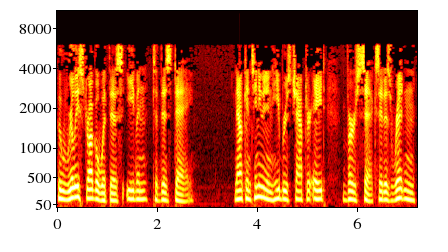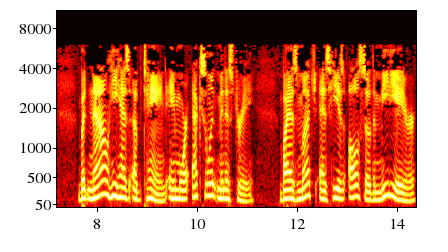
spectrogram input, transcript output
who really struggle with this even to this day. Now continuing in Hebrews chapter 8 verse 6, it is written, But now he has obtained a more excellent ministry, by as much as he is also the mediator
